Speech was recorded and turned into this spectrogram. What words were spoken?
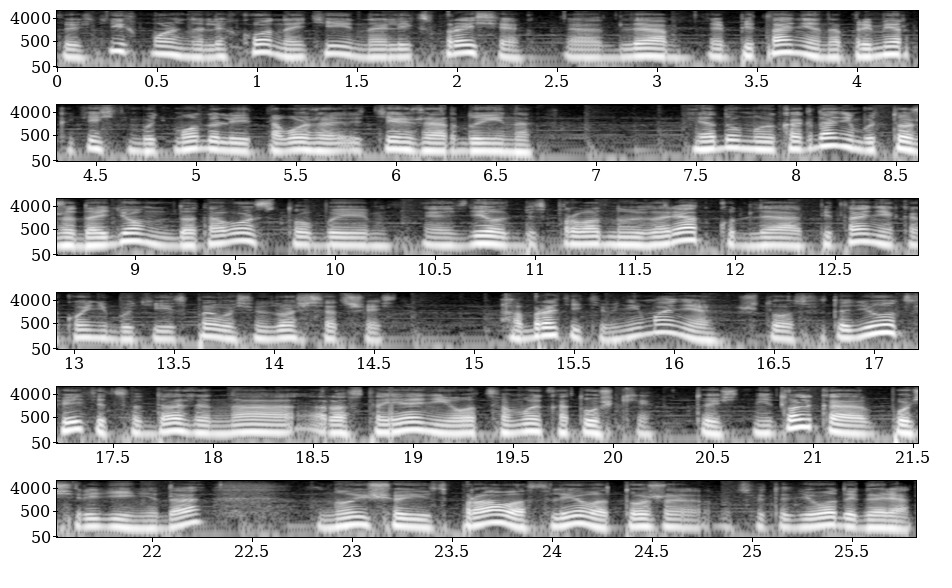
То есть их можно легко найти на Алиэкспрессе э, для питания, например, каких-нибудь модулей того же, тех же Arduino. Я думаю, когда-нибудь тоже дойдем до того, чтобы э, сделать беспроводную зарядку для питания какой-нибудь ESP8266. Обратите внимание, что светодиод светится даже на расстоянии от самой катушки. То есть не только посередине, да, но еще и справа, слева тоже светодиоды горят.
